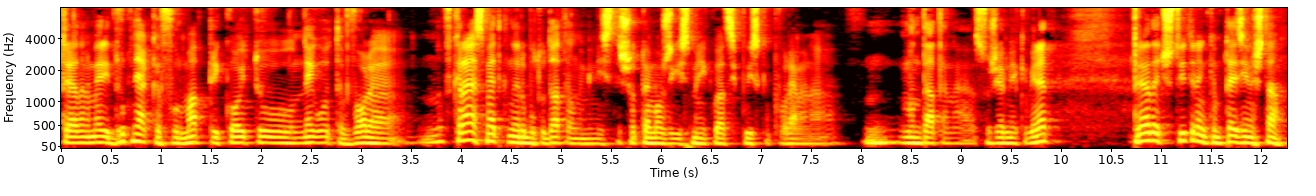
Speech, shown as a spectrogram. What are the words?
Трябва да намери друг някакъв формат, при който неговата воля, в крайна сметка на работодател на министър, защото той може да ги смени, когато си поиска по време на мандата на служебния кабинет, трябва да е чувствителен към тези неща.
